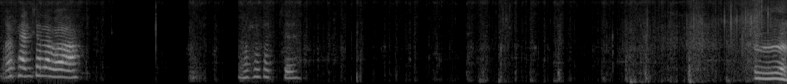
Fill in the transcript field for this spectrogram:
আর ফ্যান চালাবা মশা খাচ্ছে আহ।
